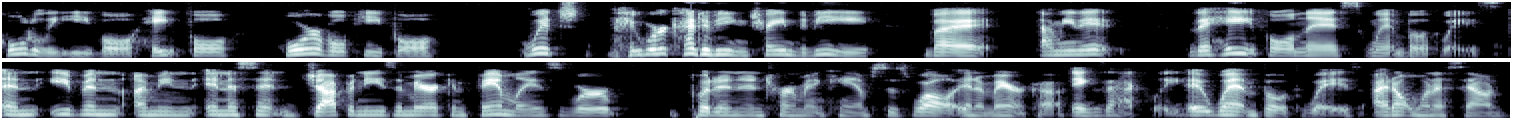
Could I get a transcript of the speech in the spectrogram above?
totally evil, hateful, horrible people, which they were kind of being trained to be, but I mean, it, the hatefulness went both ways. And even, I mean, innocent Japanese American families were put in internment camps as well in America. Exactly. It went both ways. I don't want to sound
